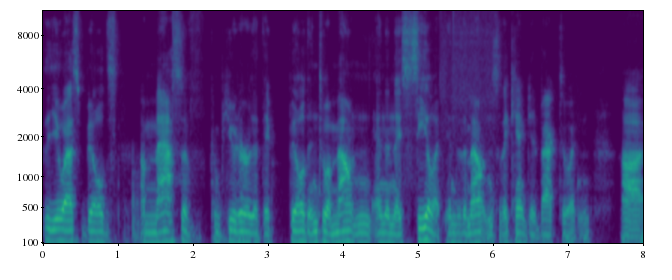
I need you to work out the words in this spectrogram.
the US builds a massive computer that they build into a mountain and then they seal it into the mountain so they can't get back to it. And uh,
